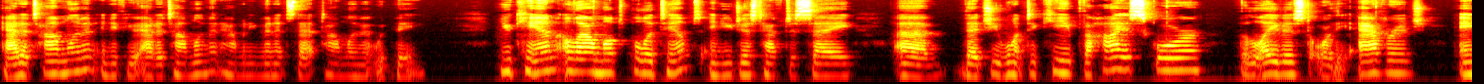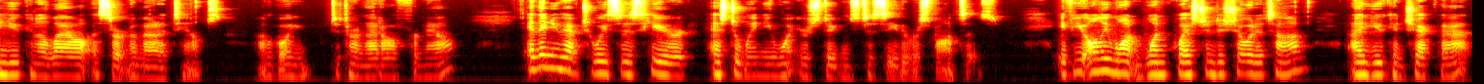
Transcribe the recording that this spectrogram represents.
add a time limit, and if you add a time limit, how many minutes that time limit would be. You can allow multiple attempts and you just have to say uh, that you want to keep the highest score, the latest, or the average, and you can allow a certain amount of attempts. I'm going to turn that off for now. And then you have choices here as to when you want your students to see the responses. If you only want one question to show at a time, uh, you can check that.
